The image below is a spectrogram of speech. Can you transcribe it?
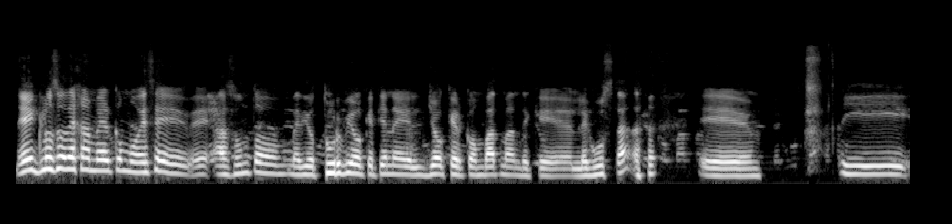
E incluso déjame ver como ese eh, asunto medio turbio que tiene el Joker con Batman de que le gusta. Eh, y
